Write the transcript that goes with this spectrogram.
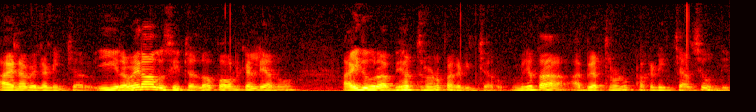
ఆయన వెల్లడించారు. ఈ ఇరవై నాలుగు సీట్లలో పవన్ కళ్యాణ్ ఐదుగురు అభ్యర్థులను ప్రకటించారు. మిగతా అభ్యర్థులను ప్రకటించాల్సి ఉంది.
